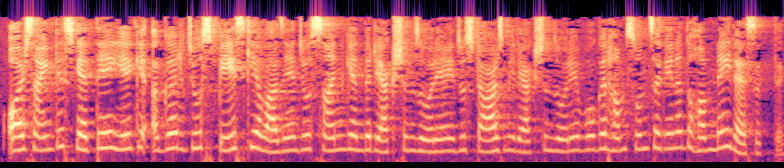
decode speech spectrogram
اور سائنٹسٹ کہتے ہیں یہ کہ اگر جو اسپیس کی آوازیں ہیں، جو سن کے اندر ریئیکشنز ہو رہے ہیں، جو اسٹارز میں ریئیکشنز ہو رہے ہیں، وہ اگر ہم سن سکیں نا، تو ہم نہیں رہ سکتے۔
